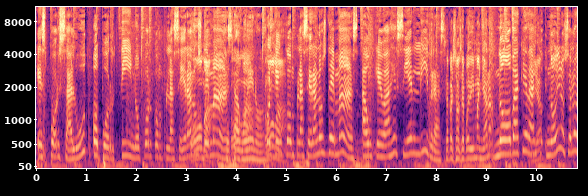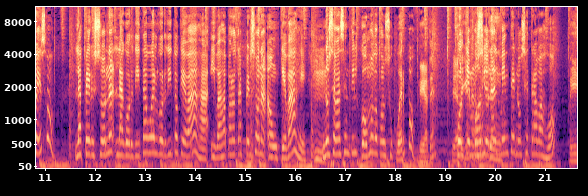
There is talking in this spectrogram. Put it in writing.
es por salud o por ti, no por complacer a los Toma, demás. Está bueno. Porque en complacer a los demás, aunque baje 100 libras, Esa persona se puede ir mañana. no va a quedar, Ya. no, y no solo eso. La persona, la gordita o el gordito que baja y baja para otras personas, aunque baje, Mm. no se va a sentir cómodo con su cuerpo. Fíjate. fíjate Porque que- emocionalmente no se trabajó. Vi-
